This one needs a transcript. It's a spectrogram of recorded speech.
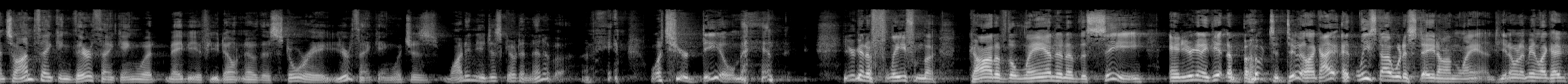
And so I'm thinking they're thinking what maybe if you don't know this story, you're thinking, which is, why didn't you just go to Nineveh? I mean, what's your deal, man? You're going to flee from the God of the land and of the sea, and you're going to get in a boat to do it. Like I, at least I would have stayed on land. You know what I mean? Like I,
